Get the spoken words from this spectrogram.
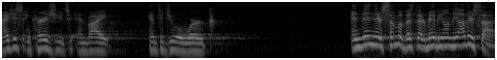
I just encourage you to invite him to do a work. And then there's some of us that are maybe on the other side.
